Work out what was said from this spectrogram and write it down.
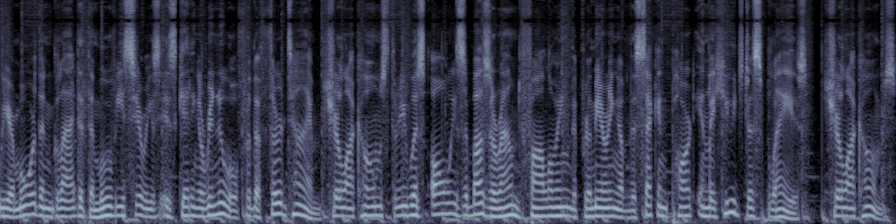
we are more than glad that the movie series is getting a renewal for the third time. Sherlock Holmes 3 was always a buzz around following the premiering of the second part in the huge displays. Sherlock Holmes,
